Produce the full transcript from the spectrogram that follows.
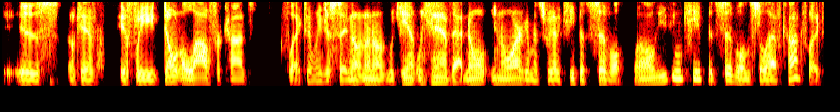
is okay, if, if we don't allow for conflict and we just say, no, no, no, we can't, we can't have that. No, you know, arguments. We got to keep it civil. Well, you can keep it civil and still have conflict.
